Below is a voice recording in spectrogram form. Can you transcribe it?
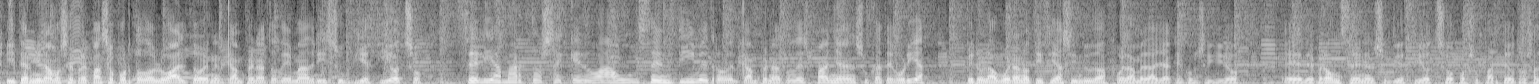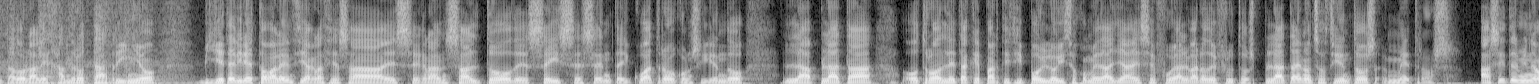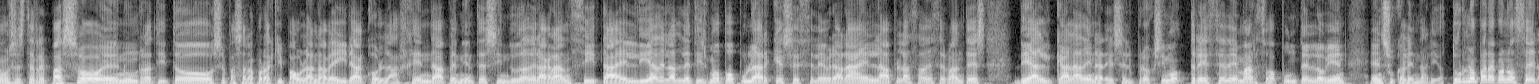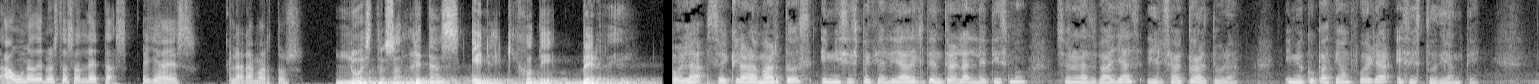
Y terminamos el repaso por todo lo alto en el Campeonato de Madrid Sub-18. Celia Martos se quedó a un centímetro del Campeonato de España en su categoría pero la buena noticia sin duda fue la medalla que consiguió eh, de bronce en el sub-18 por su parte otro saltador Alejandro Tarriño. Billete directo a Valencia gracias a ese gran salto de 6.64 consiguiendo la plata. Otro atleta que participó y lo hizo con medalla, ese fue Álvaro de Frutos, plata en 800 metros. Así terminamos este repaso. En un ratito se pasará por aquí Paula Naveira con la agenda pendiente sin duda de la gran cita, el Día del Atletismo Popular que se celebrará en la Plaza de Cervantes de Alcalá de Henares el próximo 13 de marzo. Apúntenlo bien en su calendario. Turno para conocer a una de nuestras atletas. Ella es Clara Martos. Nuestros atletas en el Quijote Verde. Hola, soy Clara Martos y mis especialidades dentro del atletismo son las vallas y el salto de altura y mi ocupación fuera es estudiante.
